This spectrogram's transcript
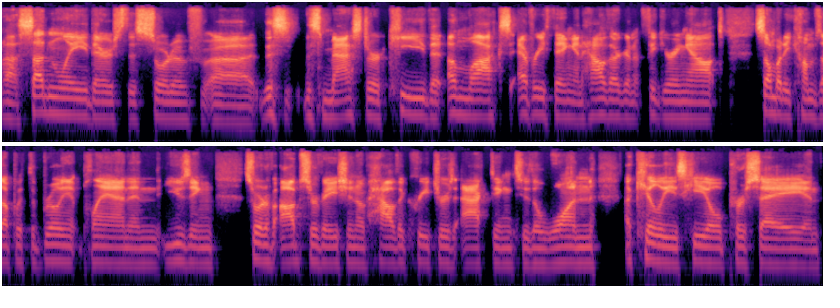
uh, suddenly there's this sort of uh, this this master key that unlocks everything and how they're going to figuring out somebody comes up with the brilliant plan and using sort of observation of how the creature's acting to the one achilles heel per se and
